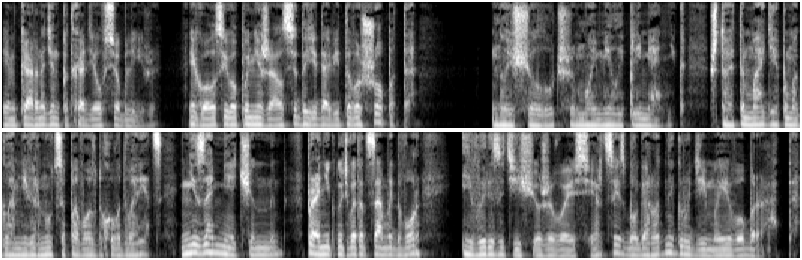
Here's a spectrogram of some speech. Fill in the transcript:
Инкарнадин подходил все ближе, и голос его понижался до ядовитого шепота — но еще лучше, мой милый племянник, что эта магия помогла мне вернуться по воздуху во дворец, незамеченным, проникнуть в этот самый двор и вырезать еще живое сердце из благородной груди моего брата.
